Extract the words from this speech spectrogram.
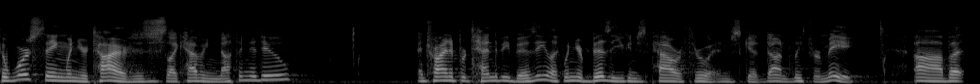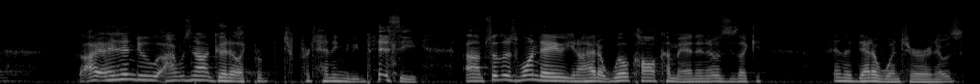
the worst thing when you're tired is just like having nothing to do and trying to pretend to be busy. Like when you're busy, you can just power through it and just get it done, at least for me. Uh, but I, I, didn't do, I was not good at like pre- pretending to be busy. Um, so there's one day, you know, I had a will call come in and it was like in the dead of winter and it was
